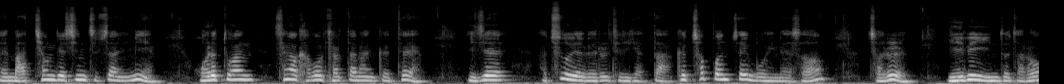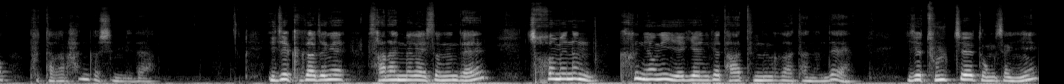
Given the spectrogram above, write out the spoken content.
예, 맏형 되신 집사님이 오랫동안 생각하고 결단한 끝에 이제 추도 예배를 드리겠다. 그 첫 번째 모임에서 저를 예배 인도자로 부탁을 한 것입니다. 이제 그 가정에 사남매가 있었는데 처음에는 큰 형이 얘기하니까 다 듣는 것 같았는데 이제 둘째 동생이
